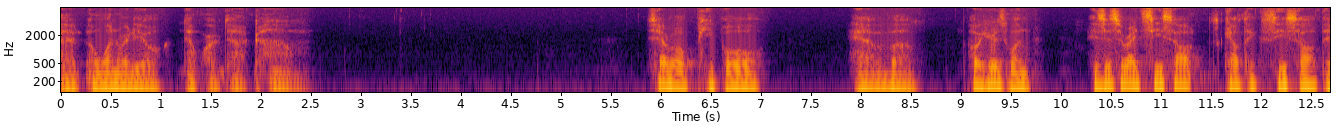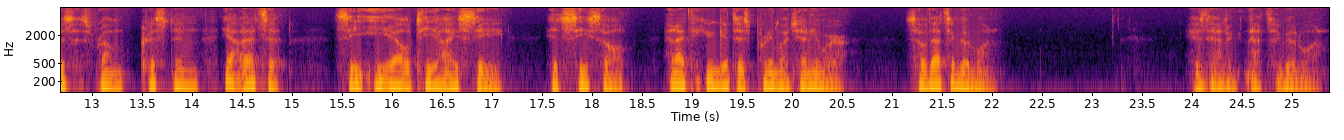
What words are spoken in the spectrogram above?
at oneradionetwork.com. Several people have. Uh, oh, here's one. Is this the right sea salt? Celtic sea salt. This is from Kristen. Yeah, that's it. C E L T I C. It's sea salt. And I think you can get this pretty much anywhere. So that's a good one. Is that a, that's a good one.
